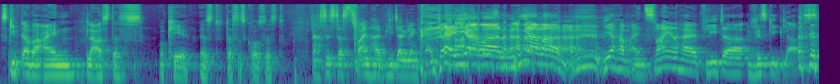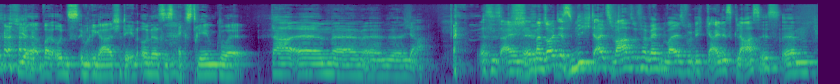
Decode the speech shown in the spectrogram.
Es gibt aber ein Glas, das okay ist, dass es groß ist. Das ist das zweieinhalb Liter Glencairn. ja, Mann, ja, Mann. Wir haben ein zweieinhalb Liter Whiskyglas hier bei uns im Regal stehen und das ist extrem cool. Da, ähm, ähm, äh, ja. Das ist ein, äh, man sollte es nicht als Vase verwenden, weil es wirklich geiles Glas ist. Ähm,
